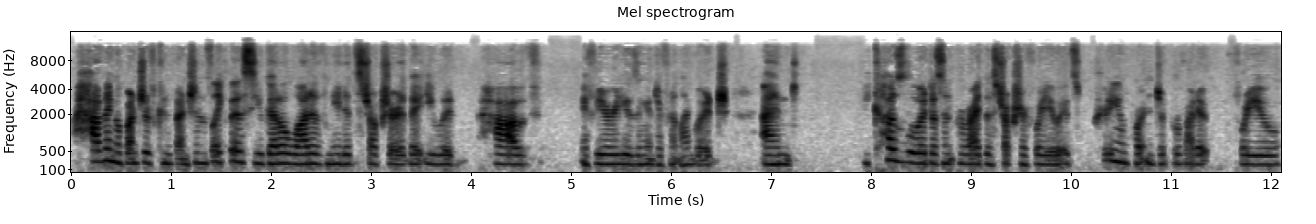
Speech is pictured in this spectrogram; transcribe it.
having a bunch of conventions like this, you get a lot of needed structure that you would have if you're using a different language. And because Lua doesn't provide the structure for you, it's pretty important to provide it for you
